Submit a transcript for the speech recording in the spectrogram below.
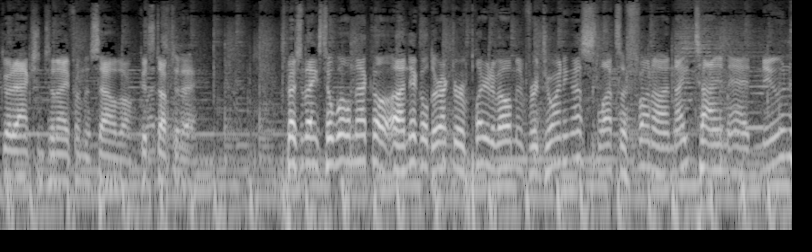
good action tonight from the Saddledome. Good Let's stuff today. Special thanks to Wil Nichol, uh, Nichol, Director of Player Development, for joining us. Lots of fun on Knight Time at noon.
